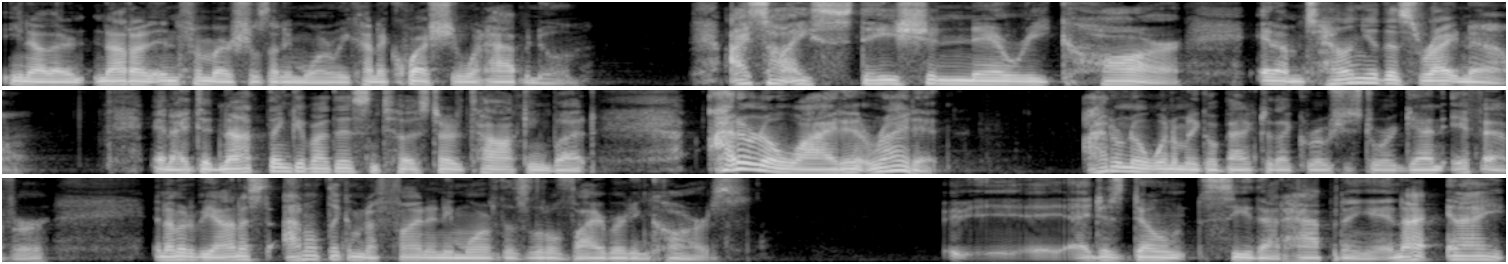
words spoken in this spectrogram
you know, they're not on infomercials anymore. And we kind of question what happened to them. I saw a stationary car. And I'm telling you this right now. And I did not think about this until I started talking, but I don't know why I didn't write it. I don't know when I'm to go back to that grocery store again, if ever. And I'm to be honest, I don't think I'm to find any more of those little vibrating cars. I just don't see that happening. And I and I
